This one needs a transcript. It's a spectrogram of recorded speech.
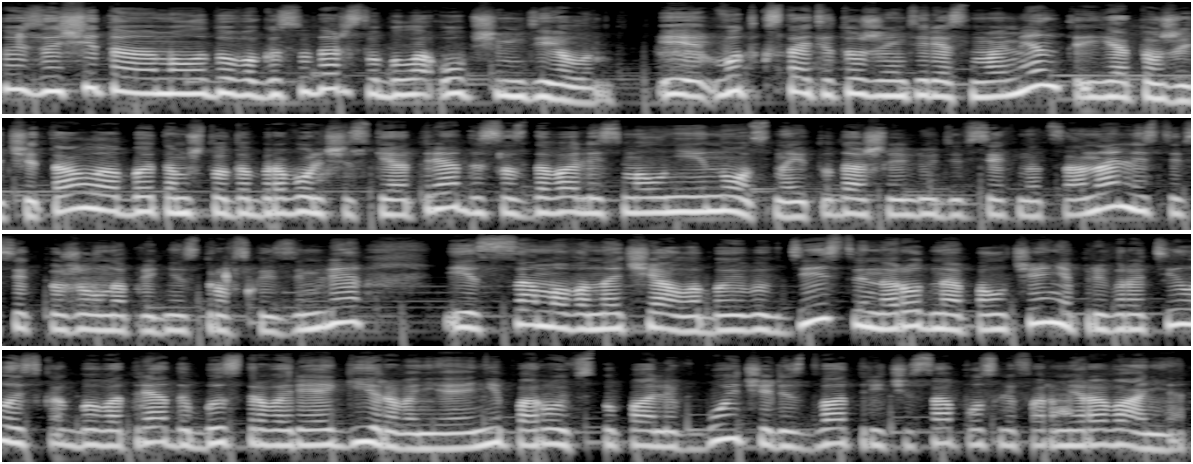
То есть защита молодого государства была общим делом. И вот, кстати, тоже интересный момент, я тоже читала об этом, что добровольческие отряды создавались молниеносно, и туда шли люди всех национальностей, все, кто жил на Приднестровской земле, и с самого начала боевых действий народное ополчение превратилось как бы в отряды быстрого реагирования, и они порой вступали в бой через 2-3 часа после формирования.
